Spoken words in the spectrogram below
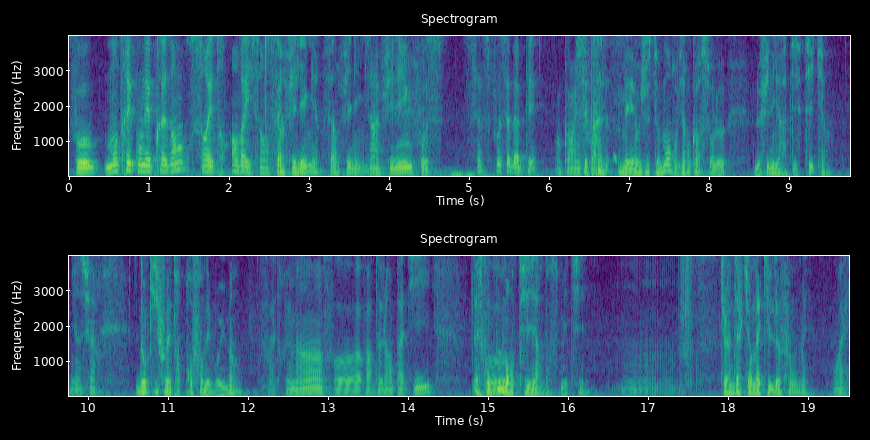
faut montrer qu'on est présent sans être envahissant. en C'est un feeling, c'est un feeling. C'est un feeling, faut ça faut s'adapter. Encore une fois. très. Mais euh, justement, on revient encore sur le, le feeling artistique. Bien sûr. Donc il faut être profondément humain. Faut être humain, faut avoir de l'empathie. Il Est-ce qu'on peut mentir dans ce métier? Hmm, Tu vas me dire qu'il y en a qui le font, mais. Ouais.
